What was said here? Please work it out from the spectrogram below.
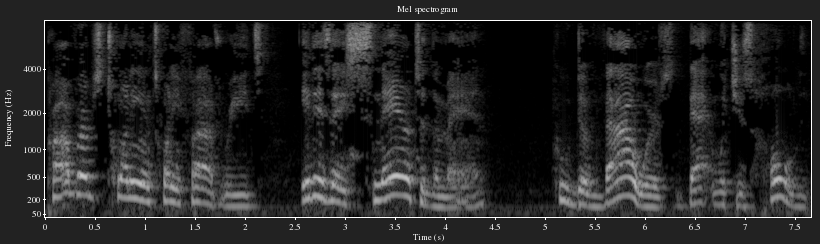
Proverbs 20 and 25 reads, It is a snare to the man who devours that which is holy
